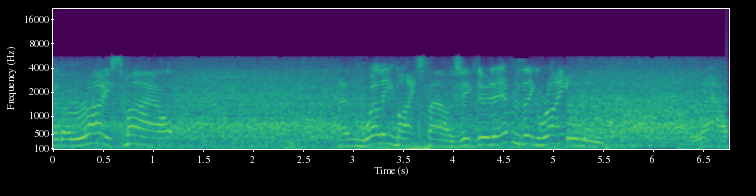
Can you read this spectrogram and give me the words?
with a wry smile. And well, he might smile because he's doing everything right. Oh, wow,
